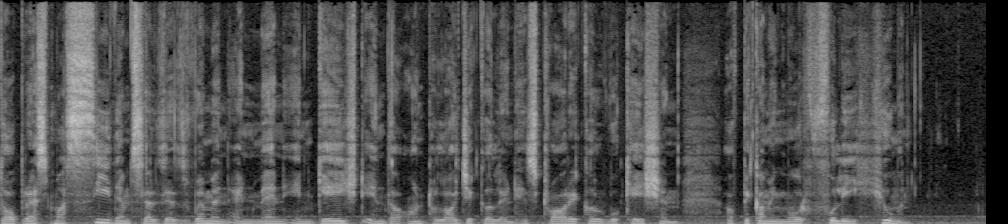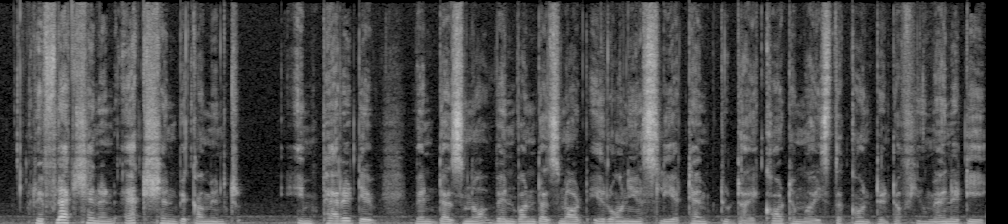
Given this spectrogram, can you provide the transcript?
the oppressed must see themselves as women and men engaged in the ontological and historical vocation of becoming more fully human. Reflection and action become imperative when, does not, when one does not erroneously attempt to dichotomize the content of humanity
